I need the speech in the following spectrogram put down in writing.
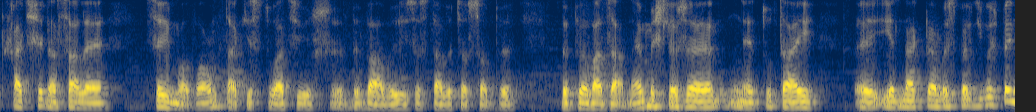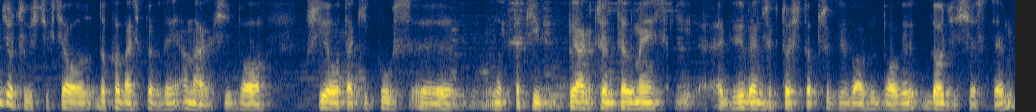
pchać się na salę sejmową. Takie sytuacje już bywały i zostały te osoby wyprowadzane. Myślę, że tutaj e, jednak Prawo i Sprawiedliwość będzie oczywiście chciało dokonać pewnej anarchii, bo przyjął taki kurs, e, no, taki brak dżentelmeński agreement, że ktoś, kto przegrywa wybory, godzi się z tym.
